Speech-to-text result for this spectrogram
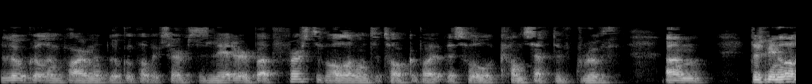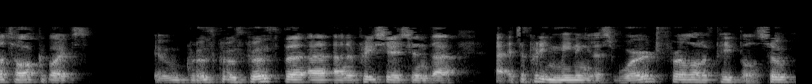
local empowerment, local public services later. But first of all, I want to talk about this whole concept of growth. Um, there's been a lot of talk about growth, growth, growth, but uh, an appreciation that uh, it's a pretty meaningless word for a lot of people. So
